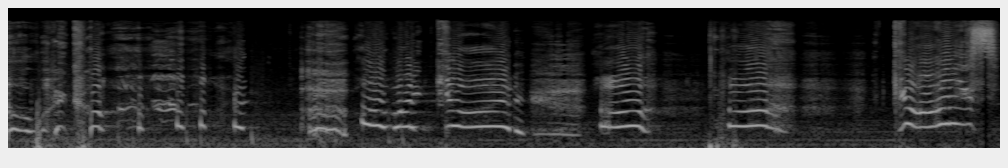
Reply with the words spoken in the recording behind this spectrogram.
Oh my god! Oh my god! Oh, oh, guys!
